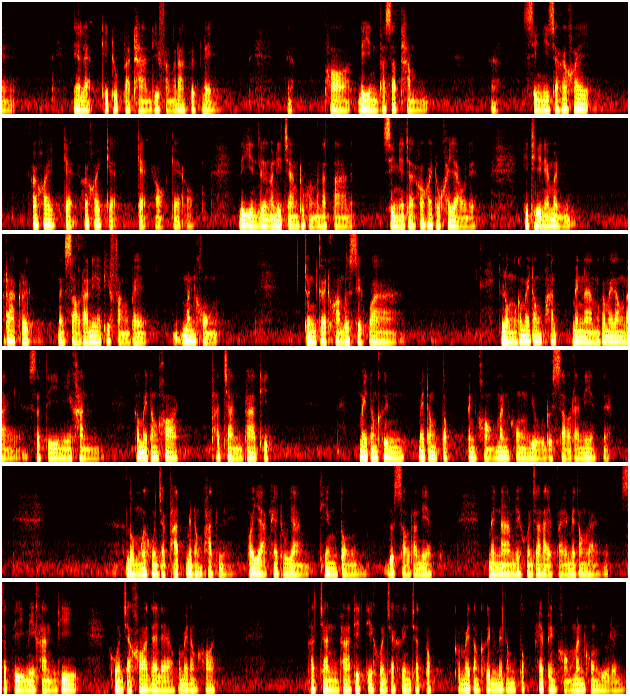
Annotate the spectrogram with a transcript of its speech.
นี่แหละที่ถูกประทานที่ฝังรากลึกเลยพอได้ยินพระสัทธรรม สิ่งนี้จะค่อยๆค่อยๆแกะค่อยๆแกะแกะออกแกะออก ได้ยินเรื่องอนิจจังทุกขังอนัตตาเนี่ยสิ่งนี้จะค่อยๆถูกเขย่าเลยทิฏฐินี้เหมือนรากลึกเหมือนเสาด้านนี้ที่ฝังไปมั่นคง จนเกิดความรู้สึกว่า ลมก็ไม่ต้องพัด แม่น้ำก็ไม่ต้องไหล สตรีมีคัน ก็ไม่ต้องคลอดพระจันทร์พระอาทิตย์ ไม่ต้องขึ้นไม่ต้องตกเป็นของมั่นคงอยู่ดุจเสาระเนียดนะลมก็ควรจะพัดไม่ต้องพัดเลย เพราะอยากให้ทุกอย่างเที่ยงตรงดุจเสาระเนียดแม่น้ำที่ควรจะไหลไปไม่ต้องไหล สตรีมีคันที่ควรจะคลอดได้แล้วก็ไม่ต้องคลอด พระจันทร์พระอาทิตย์ที่ควรจะขึ้นจะตก ก็ไม่ต้องขึ้นไม่ต้องตกให้เป็นของมั่นคงอยู่เลย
